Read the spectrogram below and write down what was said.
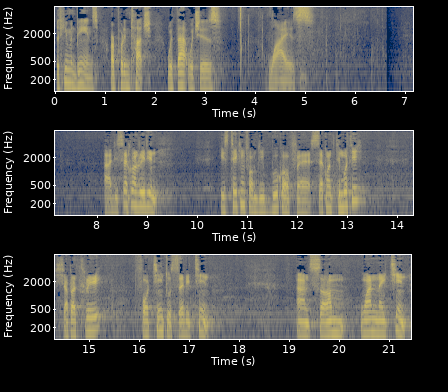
that human beings are put in touch with that which is wise. Uh, the second reading is taken from the book of uh, 2 Timothy, chapter 3, 14 to 17, and Psalm 119,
